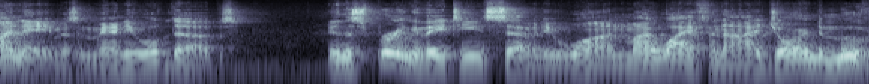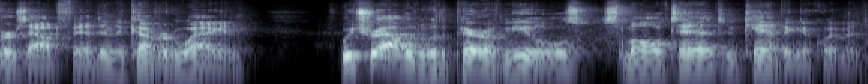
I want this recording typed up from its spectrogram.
My name is Emmanuel Dubbs. In the spring of 1871, my wife and I joined a mover's outfit in a covered wagon. We traveled with a pair of mules, small tent, and camping equipment.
